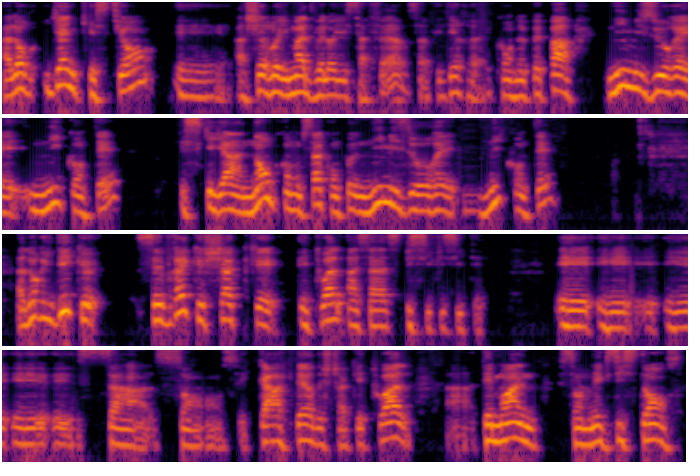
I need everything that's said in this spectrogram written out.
Alors il y a une question et Asher imad velo safer, ça veut dire qu'on ne peut pas ni mesurer ni compter. Est-ce qu'il y a un nombre comme ça qu'on peut ni mesurer ni compter? Alors il dit que c'est vrai que chaque étoile a sa spécificité et, et, ça, son, ces caractères de chaque étoile euh, témoignent son existence,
